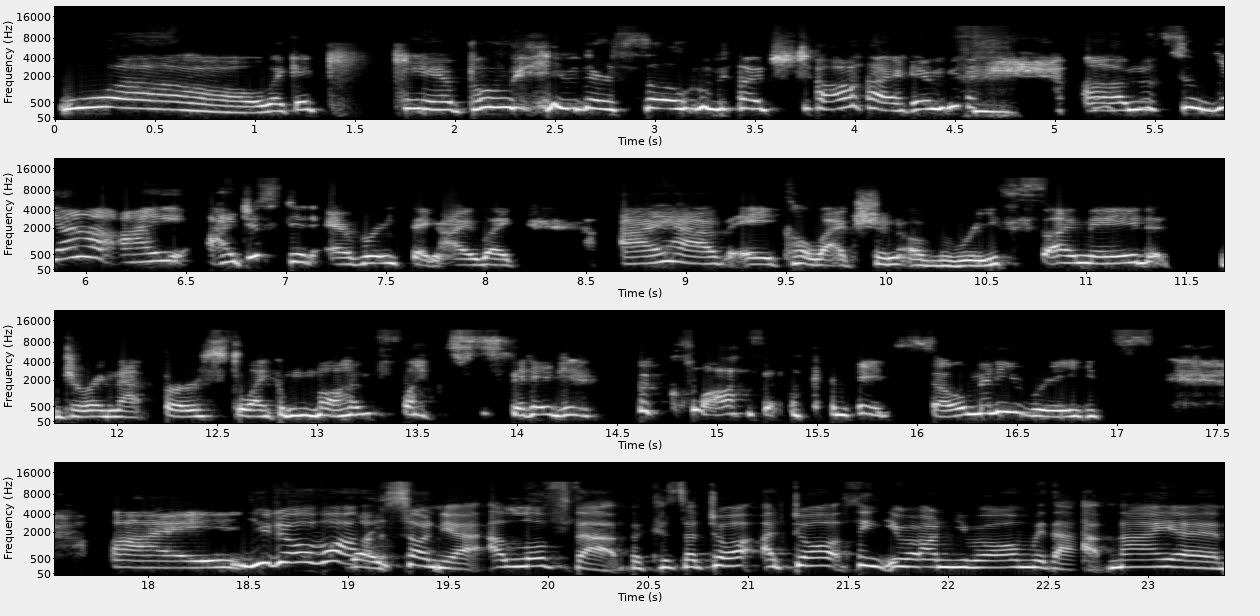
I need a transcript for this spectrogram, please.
whoa, like I can't believe there's so much time. um, so yeah, I I just did everything. I like I have a collection of wreaths I made during that first like month, like sitting in the closet. Like I made so many wreaths. I You know what, Like- Sonia? I love that because I don't I don't think you're on your own with that. My um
